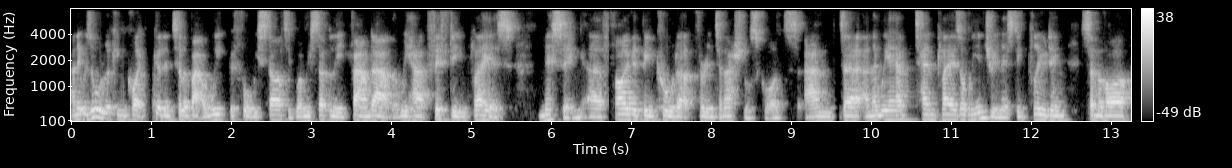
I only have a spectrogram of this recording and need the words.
And it was all looking quite good until about a week before we started, when we suddenly found out that we had 15 players missing. Uh, five had been called up for international squads, and uh, and then we had ten players on the injury list, including some of our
